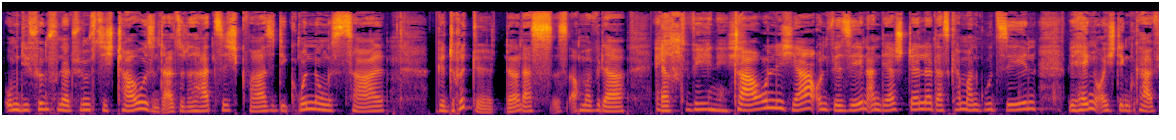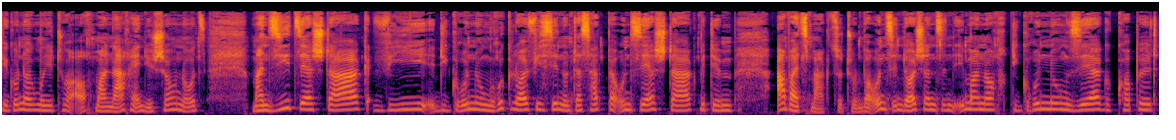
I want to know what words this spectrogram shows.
um die 550.000. Also da hat sich quasi die Gründungszahl gedrittelt. Ne? Das ist auch mal wieder Echt wenig. erstaunlich, ja. Und wir sehen an der Stelle, das kann man gut sehen. Wir hängen euch den KfW Gründungsmonitor auch mal nachher in die Show Notes. Man sieht sehr stark, wie die Gründungen rückläufig sind. Und das hat bei uns sehr stark mit dem Arbeitsmarkt zu tun. Bei uns in Deutschland sind immer noch die Gründungen sehr gekoppelt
